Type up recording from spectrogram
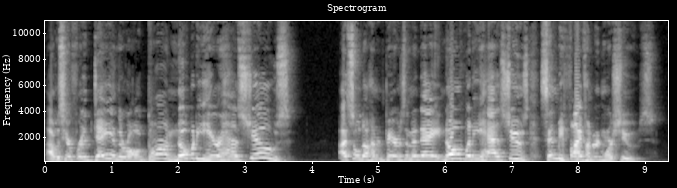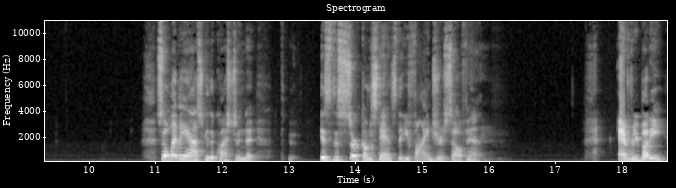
I was here for a day and they're all gone. Nobody here has shoes. I sold 100 pairs in a day. Nobody has shoes. Send me 500 more shoes. So let me ask you the question that is the circumstance that you find yourself in. Everybody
